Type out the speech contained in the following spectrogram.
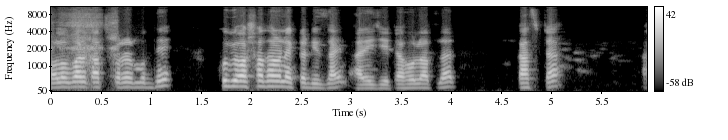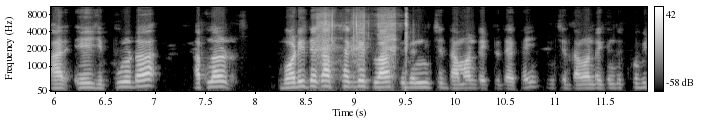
অল ওভার কাজ করার মধ্যে খুবই অসাধারণ একটা ডিজাইন আর এই যে এটা হলো আপনার কাজটা। আর এই যে পুরোটা আপনার বডিতে কাজ থাকবে প্লাস এবার নিচের দামানটা একটু দেখাই। নিচের দামানটা কিন্তু খুবই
